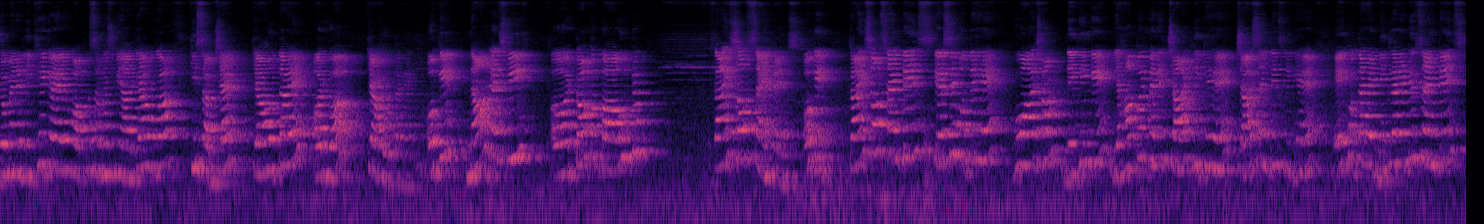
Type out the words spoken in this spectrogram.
जो मैंने लिखे गए वो आपको समझ में आ गया होगा कि सब्जेक्ट क्या होता है और वह क्या होता है। Okay now let's we talk about kinds of sentence okay kinds of sentence कैसे होते हैं वो आज हम देखेंगे यहाँ पर मैंने चार लिखे हैं चार सेंटेंस लिखे हैं एक होता है डिक्लेरेटिव सेंटेंस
